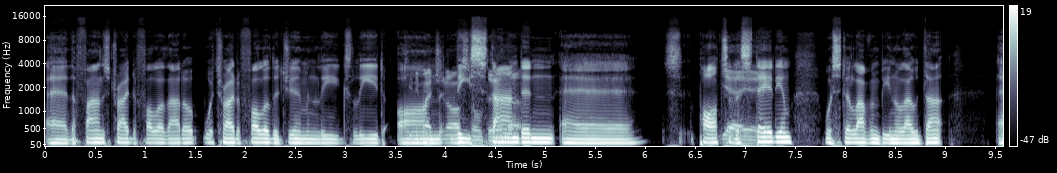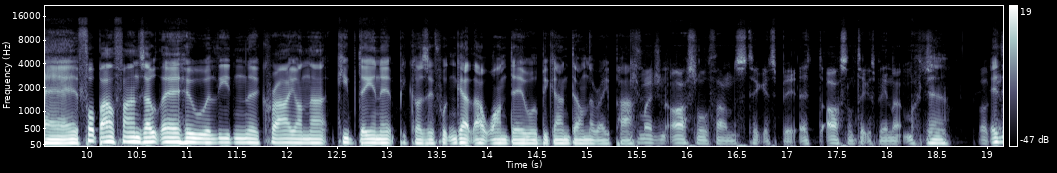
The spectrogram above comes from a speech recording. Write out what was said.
Uh, the fans tried to follow that up. We tried to follow the German league's lead on the standing uh, parts Yeah, of the yeah, yeah. stadium. We still haven't been allowed that. Uh, football fans out there who are leading the cry on that, keep doing it because if we can get that one day, we'll be going down the right path. Can you imagine Arsenal fans tickets be uh, Arsenal tickets being that much? Yeah. Fucking It,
